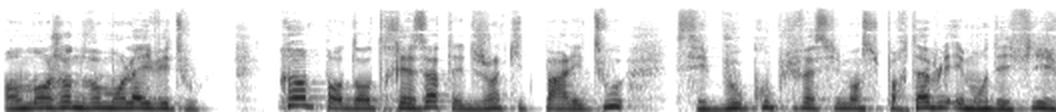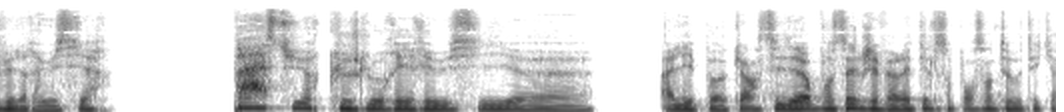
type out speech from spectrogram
En mangeant devant mon live et tout. Quand pendant 13 heures, t'as des gens qui te parlent et tout, c'est beaucoup plus facilement supportable et mon défi, je vais le réussir. Pas sûr que je l'aurais réussi euh, à l'époque. hein. C'est d'ailleurs pour ça que j'avais arrêté le 100% TOTK.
